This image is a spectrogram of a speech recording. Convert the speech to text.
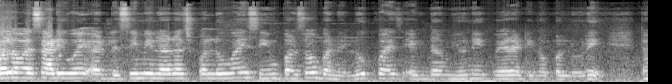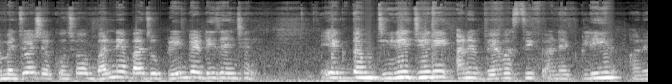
ઓલ ઓવર સાડી હોય, એટલે સિમિલર જ પલ્લુ હોય સિમ્પલ સો બને. લુક વાઇઝ એકદમ યુનિક વેરાયટીનો પલ્લુ રહે તમે જોઈ શકો છો, બંને બાજુ પ્રિન્ટેડ ડિઝાઇન છે ને. એકદમ ઝીણી ઝીણી અને વ્યવસ્થિત અને ક્લીન અને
